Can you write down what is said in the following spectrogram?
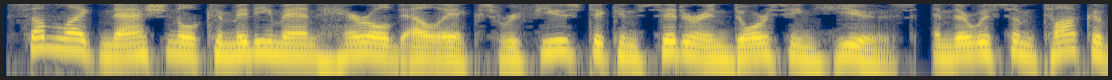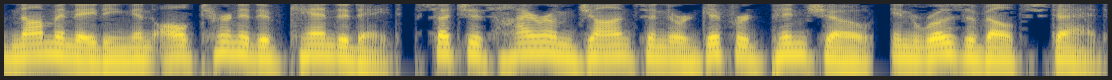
Some like National Committeeman Harold L. Ickes refused to consider endorsing Hughes, and there was some talk of nominating an alternative candidate, such as Hiram Johnson or Gifford Pinchot, in Roosevelt's stead.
